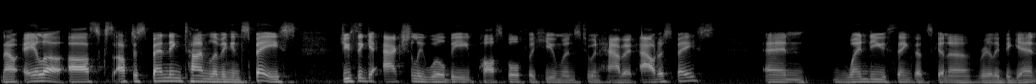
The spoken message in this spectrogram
Now, Ayla asks After spending time living in space, do you think it actually will be possible for humans to inhabit outer space? And when do you think that's going to really begin?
